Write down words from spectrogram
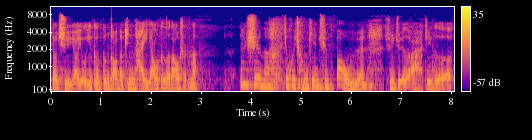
要去要有一个更高的平台，要得到什么？但是呢，就会成天去抱怨，去觉得啊，这个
